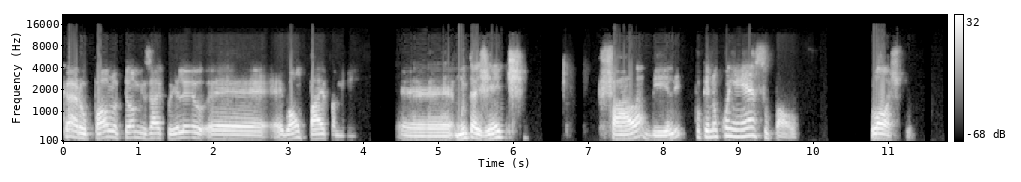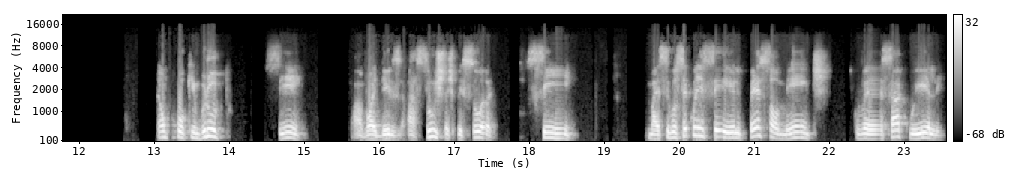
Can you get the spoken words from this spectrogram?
Cara, o Paulo, tem uma amizade com ele é, é igual um pai para mim. É, muita gente fala dele porque não conhece o Paulo. Lógico. É um pouquinho bruto? Sim. A voz deles assusta as pessoas? Sim. Mas se você conhecer ele pessoalmente, conversar com ele,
